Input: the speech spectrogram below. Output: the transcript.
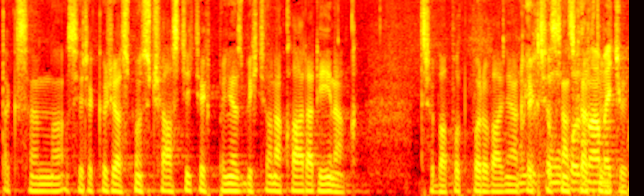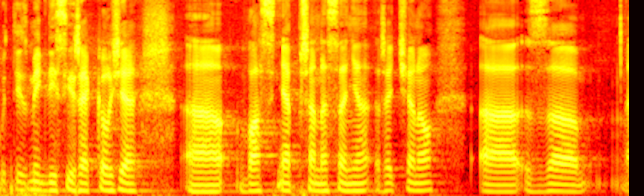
tak jsem si řekl, že aspoň z části těch peněz bych chtěl nakládat jinak. Třeba podporovat nějaké křesťanské aktivity. Ty jsi mi kdysi řekl, že uh, vlastně přeneseně řečeno, uh, z uh,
